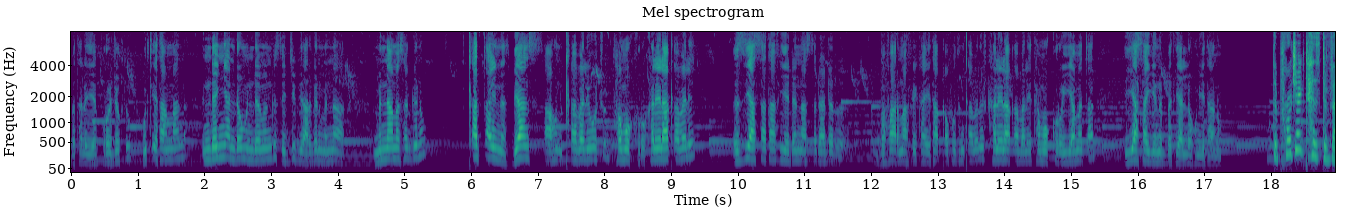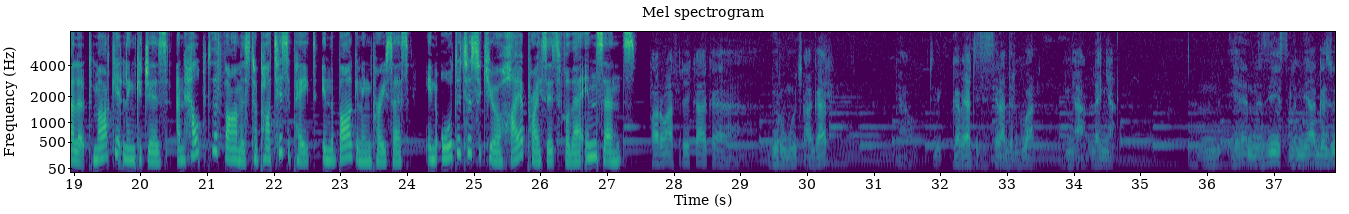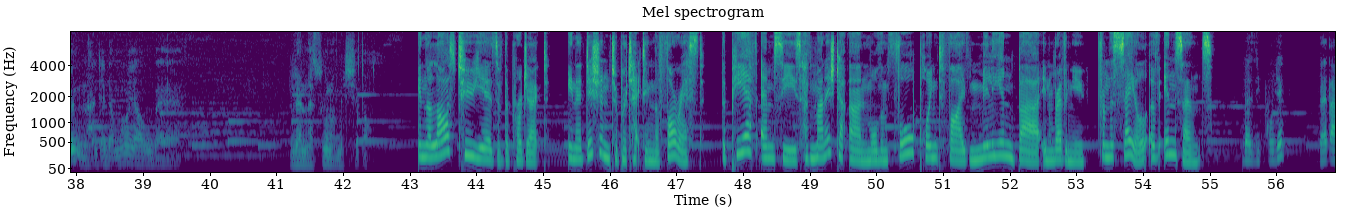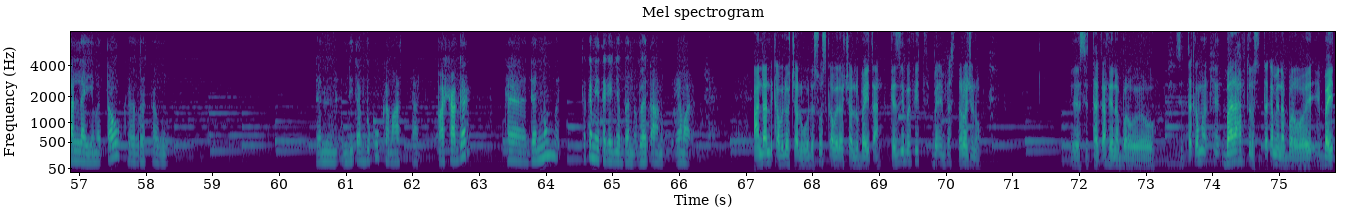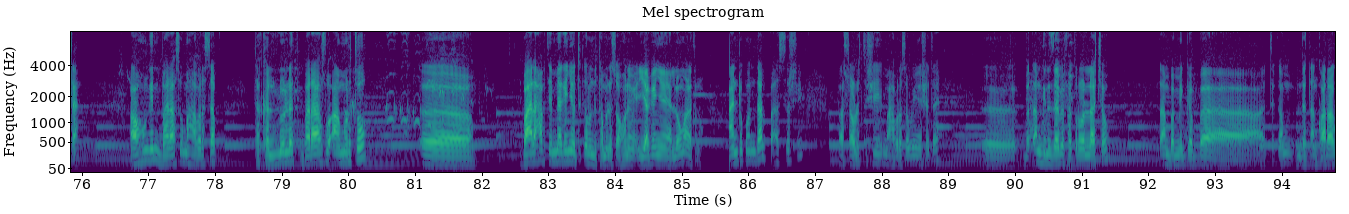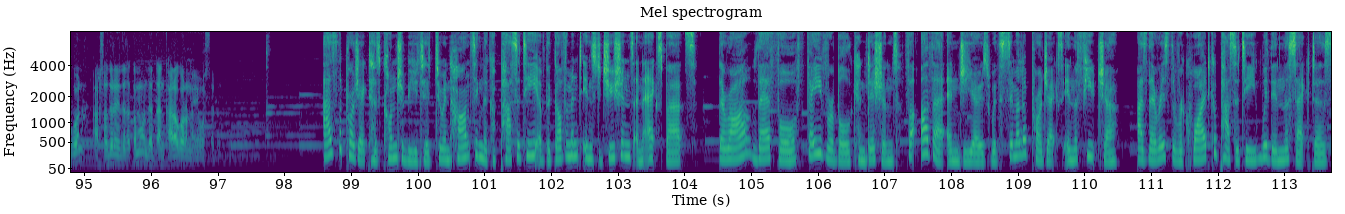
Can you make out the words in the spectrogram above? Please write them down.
በተለይ የፕሮጀክቱ ውጤታማና እንደኛ እንደውም እንደ መንግስት እጅግ አድርገን የምናመሰግነው ቀጣይነት ቢያንስ አሁን ቀበሌዎቹን ተሞክሮ ከሌላ ቀበሌ እዚህ አሳታፊ የደን አስተዳደር በፋርም አፍሪካ የታቀፉትን ቀበሌዎች ከሌላ ቀበሌ ተሞክሮ እያመጣን እያሳየንበት ያለው ሁኔታ ነው። The project has developed market linkages and helped the farmers to participate in the bargaining process in order to secure higher prices for their incense. ፋርም አፍሪካ ከዱር ሙጫ ጋር ያው ገበያ ትስስር አድርገዋል። እኛ ለእኛ ይሄ እነዚህ ስለሚያገዙን እናንተ ደግሞ ያው ለነሱ ነው የምትሸጠው። In the last two years of the project, in addition to protecting the forest, the PFMCs have managed to earn more than 4.5 million birr in revenue from the sale of incense. በዚህ ፕሮጀክት በዕጣን ላይ የመጣው ከህብረተሰቡ ደን እንዲጠብቁ ከማስቻል ባሻገር ከደኑም ጥቅም የተገኘበት ነው በዕጣኑ ዙሪያ ማለት ነው። አንዳንድ ቀበሌዎች አሉ፣ ወደ ሶስት ቀበሌዎች አሉ በይጣን ከዚህ በፊት በኢንቨስተሮች ነው ሲጠቀፍ የነበረው ሲጠቀም ባለሀብት ነው ሲጠቀም የነበረው በይጣን። አሁን ግን በራሱ ማህበረሰብ ተከልሎለት በራሱ አምርቶ ባለሀብት የሚያገኘው ጥቅም ተመልሶ አሁን እያገኘ ያለው ማለት ነው። አንድ ኩንታል በ10 ሺህ በ12 ሺህ ማህበረሰቡ እየሸጠ በጣም ግንዛቤ ፈጥሮላቸው በጣም በሚገባ ጥቅም እንደ ጠንካራ ጎን አርሶ አደሩን የተጠቀመው እንደ ጠንካራ ጎን ነው የወሰድነው። As the project has contributed to enhancing the capacity of the government institutions and experts, there are, therefore, favourable conditions for other NGOs with similar projects in the future, as there is the required capacity within the sectors.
